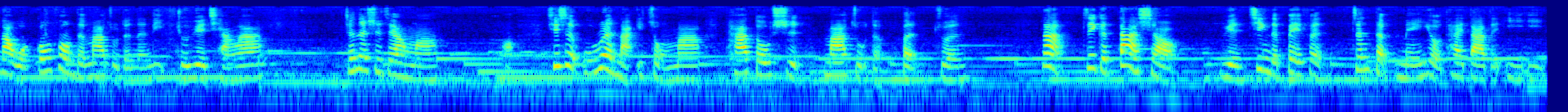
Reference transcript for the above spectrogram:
那我供奉的妈祖的能力就越强啦。真的是这样吗？好，其实无论哪一种妈，它都是妈祖的本尊。那这个大小。远近的辈分真的没有太大的意义，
